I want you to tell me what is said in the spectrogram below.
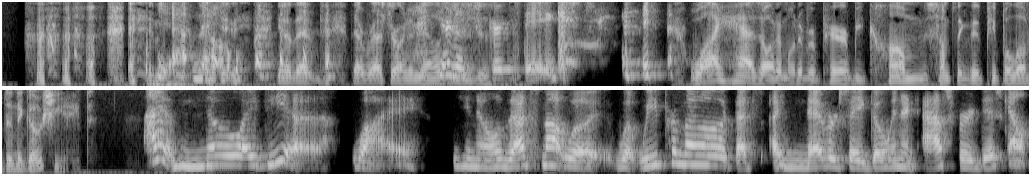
and, yeah, no. you know that that restaurant analogy. Here's a skirt just, steak. why has automotive repair become something that people love to negotiate? I have no idea why you know that's not what what we promote. That's i never say go in and ask for a discount.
